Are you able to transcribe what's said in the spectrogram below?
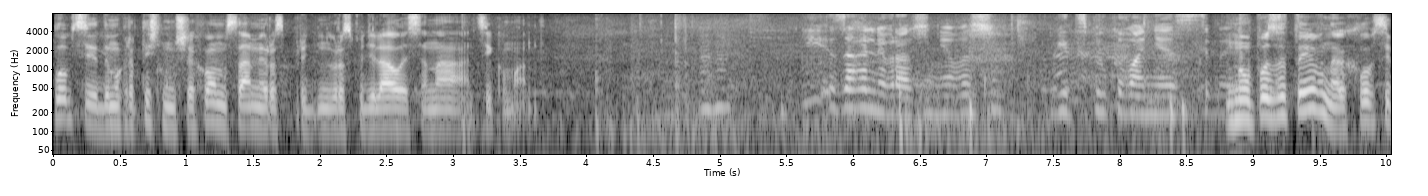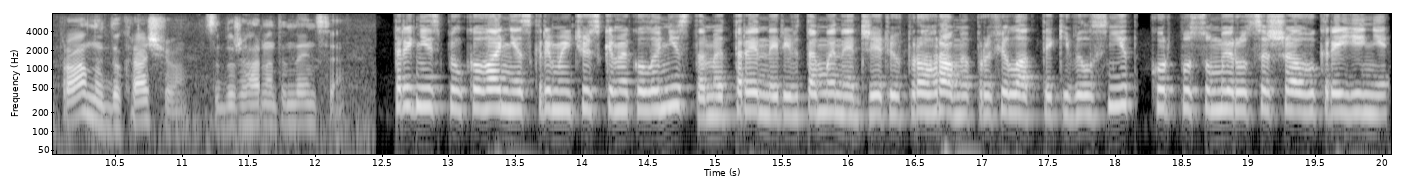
Хлопці демократичним шляхом самі розпри- розподілялися на ці команди. Загальне враження ваше від спілкування з цими Ну позитивне. хлопці прагнуть до кращого. Це дуже гарна тенденція. Три дні спілкування з кременчуцькими колоністами, тренерів та менеджерів програми профілактики ВІЛ-СНІД Корпусу миру США в Україні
